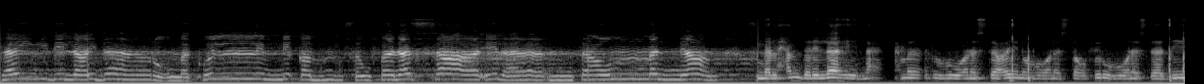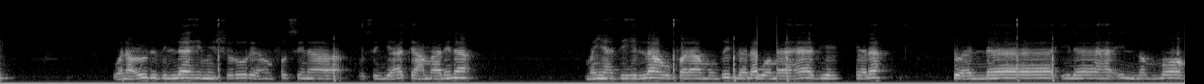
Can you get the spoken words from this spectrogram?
كيد العدا رغم كل النقم سوف نسعى إلى أن تعم النعم. إن الحمد لله نحمده ونستعينه ونستغفره ونستهديه ونعوذ بالله من شرور أنفسنا وسيئات أعمالنا. من يهده الله فلا مضل له وما هادي له أن لا إله إلا الله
